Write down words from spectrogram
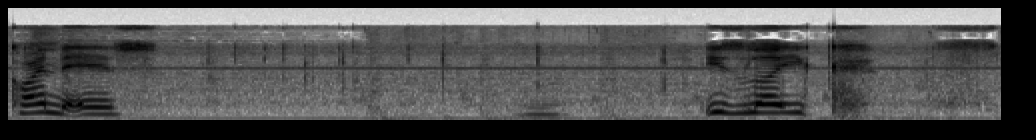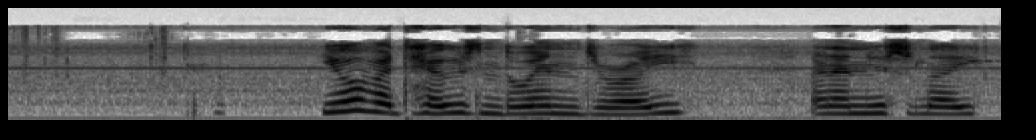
Kinda is. Mm. He's like, you have a thousand wins, right? And then he's like,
